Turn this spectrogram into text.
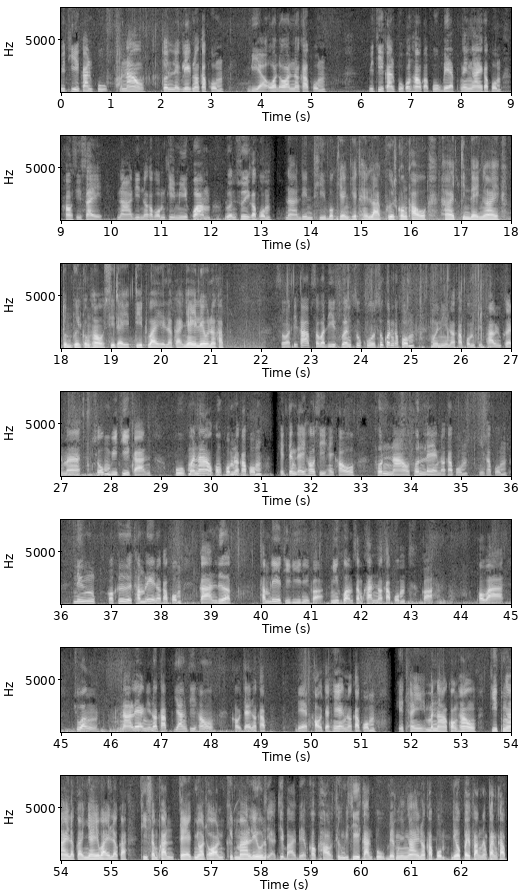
วิธีการปลูกมะนาวต้นเล็กๆเนาะครับผม เบี่ยอ่อนๆนะครับผม วิธีการปลูกของเฮากับปลูกแบบง่าย ๆ ครับผมเฮาสิใส่หนาดินนะครับผมที่มีความร่วนซุยครับผมหนาดินที่บ่แข็งเฮ็ดให้รากพืชของเขา หากินได้ง่ายต้นพืชของเฮาสิได้ติดไว้แล้วก็ใหญ่เร็วนะครับ สวัสดีครับ สวัสดีเพื่อนสุขูสุขคนครับผม มือนี้นะครับผมสิพาเพื่อนๆมาชมวิธีการ ปลูกมะนาวของผมนะครับผมเฮ็ดจังใดเฮาสิให้เขาทนหนาวทนแรงเนาะครับผมนี่ครับผมหนึ่งก็คือทำเลเนาะครับผมการเลือกทำเลที่ดีนี่ก็มีความสำคัญเนาะครับผมก็เพราะว่าช่วงนาแรงนี่เนาะครับย่างที่เฮาเข้าใจเนาะครับ แดดเขาจะแห้งเนาะครับผมเฮ็ดให้มะนาวของเฮา จิตง่ายแล้วก็ใหญ่ไวแล้วก็ที่สำคัญแตกยอดอ่อนขึ้นมาเร็วสิอธิบายแบบคร่าวๆถึงวิธีการปลูกแบบง่ายๆเนาะครับผมเดี๋ยวไปฟังนำกันครับ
